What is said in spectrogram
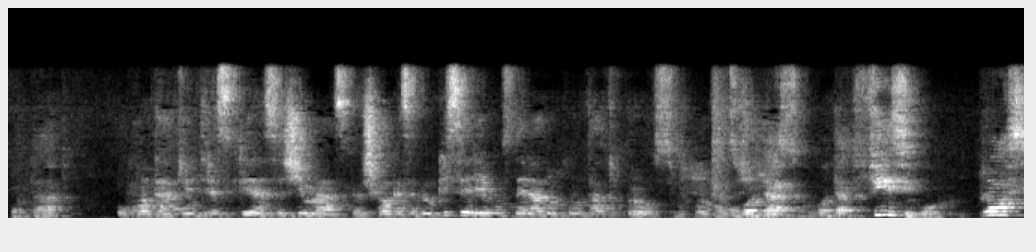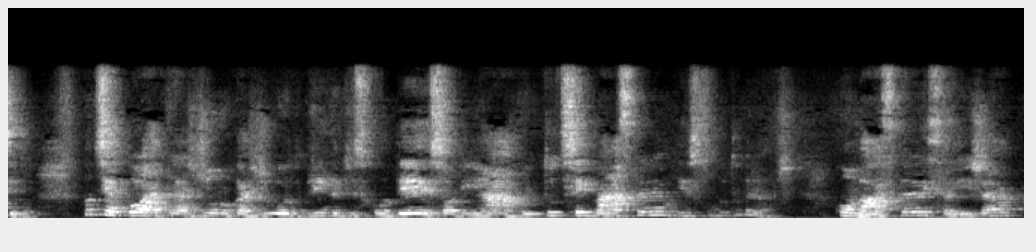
Contato? O contato entre as crianças de máscara. Acho que ela quer saber o que seria considerado um contato próximo, um contato de contato, risco. contato físico próximo. Quando você corre atrás de um, atrás de outro, brinca de esconder, sobe em árvore, tudo sem máscara é um risco muito grande. Com máscara, isso aí já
